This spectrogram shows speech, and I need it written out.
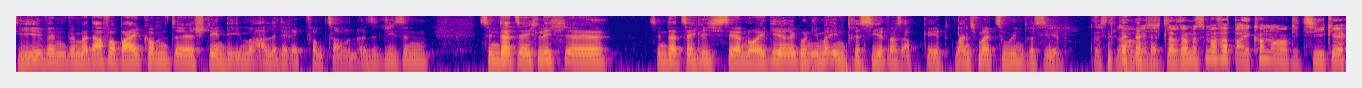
die, wenn, wenn man da vorbeikommt, äh, stehen die immer alle direkt vom Zaun. Also die sind, sind, tatsächlich, äh, sind tatsächlich sehr neugierig und immer interessiert, was abgeht. Manchmal zu interessiert. Das glaube ich. Ich glaube, da müssen wir vorbeikommen, auch die Ziege ein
